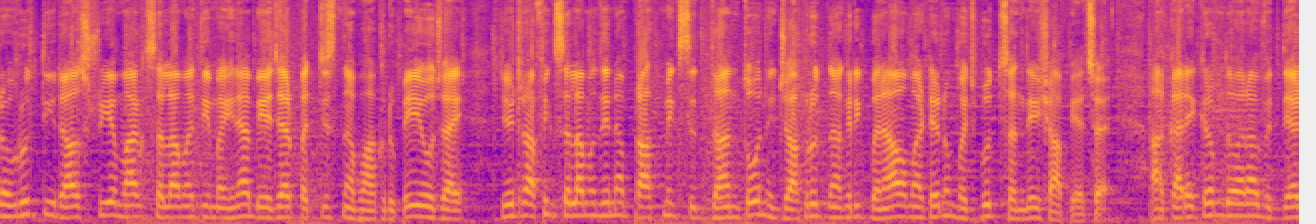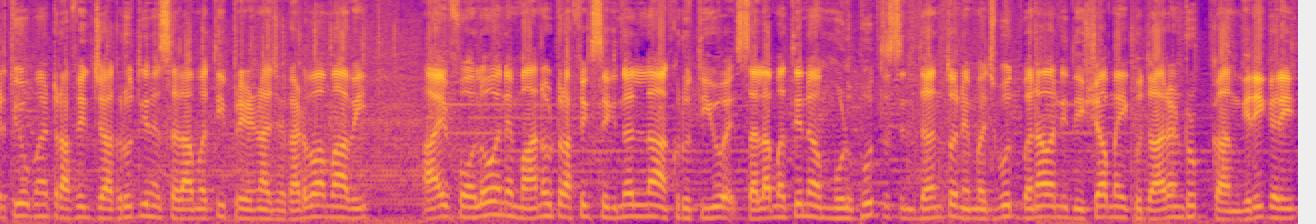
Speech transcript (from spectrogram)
પ્રવૃત્તિ રાષ્ટ્રીય માર્ગ સલામતી મહિના બે હજાર પચીસના ભાગરૂપે યોજાય, જે ટ્રાફિક સલામતીના પ્રાથમિક સિદ્ધાંતો અને જાગૃત નાગરિક બનાવવા માટેનો મજબૂત સંદેશ આપે છે. આ કાર્યક્રમ દ્વારા વિદ્યાર્થીઓમાં ટ્રાફિક જાગૃતિ અને સલામતી પ્રેરણા જગાડવામાં આવી. આઈ ફોલો અને માનવ ટ્રાફિક સિગ્નલના આકૃતિઓએ સલામતીના મૂળભૂત સિદ્ધાંતોને મજબૂત બનાવવાની દિશામાં એક ઉદાહરણરૂપ કામગીરી કરી.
